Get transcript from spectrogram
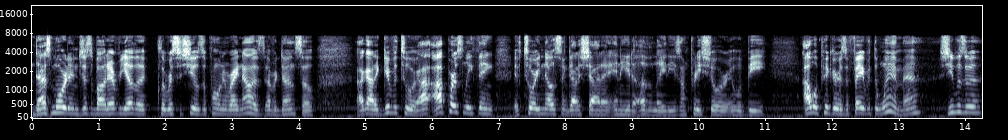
that's more than just about every other Claressa Shields opponent right now has ever done. So I gotta give it to her. I, I personally think if Tori Nelson got a shot at any of the other ladies, I'm pretty sure it would be. I would pick her as a favorite to win, man. She was a.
